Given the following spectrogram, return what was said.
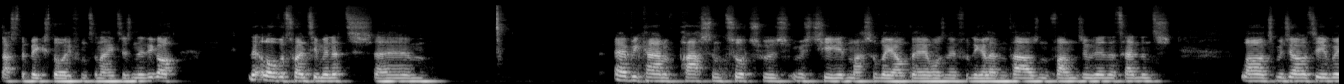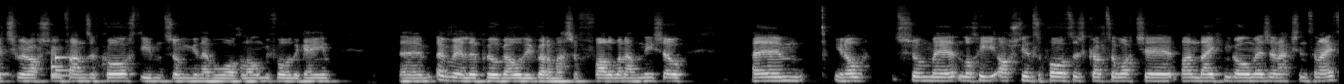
that's the big story from tonight, isn't it? They got a little over 20 minutes. Um, every kind of pass and touch was was cheered massively out there, wasn't it, for the 11,000 fans who were in attendance large majority of which were Austrian fans, of course. Even some you never walk alone before the game. Um, everywhere Liverpool goal, they've got a massive following, haven't they? So, um, you know, some uh, lucky Austrian supporters got to watch uh, Van Dijk and Gomez in action tonight.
